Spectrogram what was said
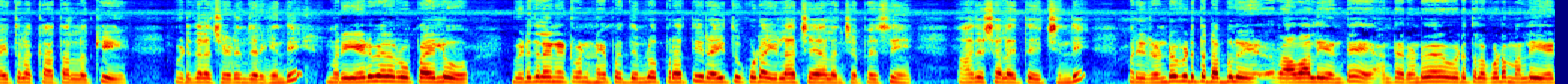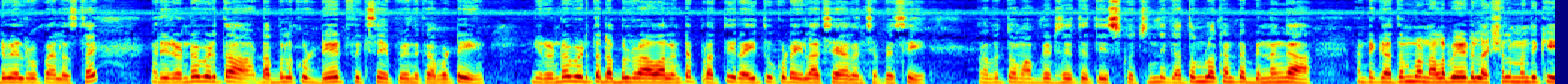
రైతుల ఖాతాల్లోకి విడుదల చేయడం జరిగింది. మరి ఏడు వేల రూపాయలు విడుదలైనటువంటి నేపథ్యంలో ప్రతి రైతు కూడా ఇలా చేయాలని చెప్పేసి ఆదేశాలు అయితే ఇచ్చింది. మరి రెండో విడత డబ్బులు రావాలి అంటే అంటే రెండో విడతలో కూడా మళ్ళీ ఏడు వేల రూపాయలు వస్తాయి. మరి రెండో విడత డబ్బులకు డేట్ ఫిక్స్ అయిపోయింది కాబట్టి ఈ రెండో విడత డబ్బులు రావాలంటే ప్రతి రైతు కూడా ఇలా చేయాలని చెప్పేసి ప్రభుత్వం అప్డేట్స్ అయితే తీసుకొచ్చింది. గతంలో కంటే భిన్నంగా అంటే గతంలో నలభై ఏడు లక్షల మందికి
